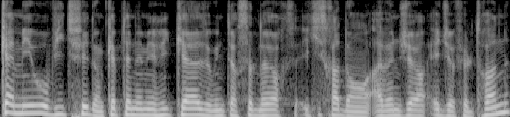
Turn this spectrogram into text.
caméo vite fait dans Captain America, The Winter Soldier, et qui sera dans Avenger Age of Ultron.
